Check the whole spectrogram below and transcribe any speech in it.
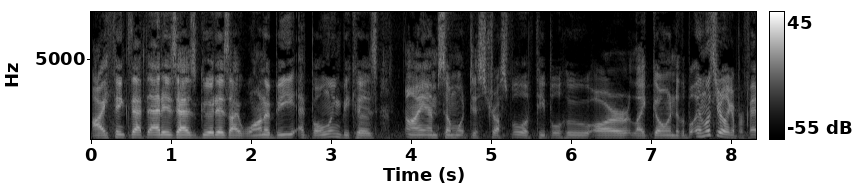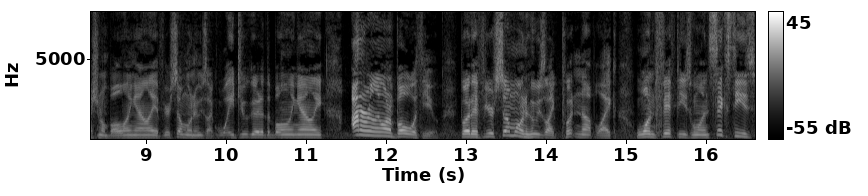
I think that that is as good as I want to be at bowling because I am somewhat distrustful of people who are like going to the unless you're like a professional bowling alley. If you're someone who's like way too good at the bowling alley, I don't really want to bowl with you. But if you're someone who's like putting up like 150s, 160s,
